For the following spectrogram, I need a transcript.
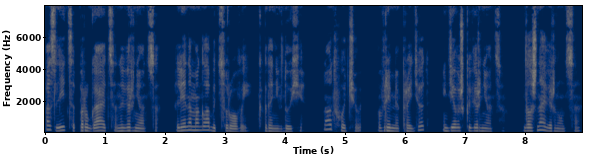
Позлится, поругается, но вернется. Лена могла быть суровой, когда не в духе, но отходчивой. Время пройдет, и девушка вернется. Должна вернуться,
